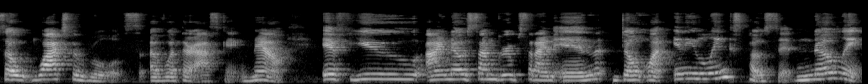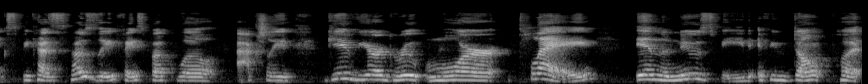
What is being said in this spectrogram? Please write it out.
So watch the rules of what they're asking. Now, if you, I know some groups that I'm in don't want any links posted, no links, because supposedly Facebook will actually give your group more play in the news feed if you don't put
